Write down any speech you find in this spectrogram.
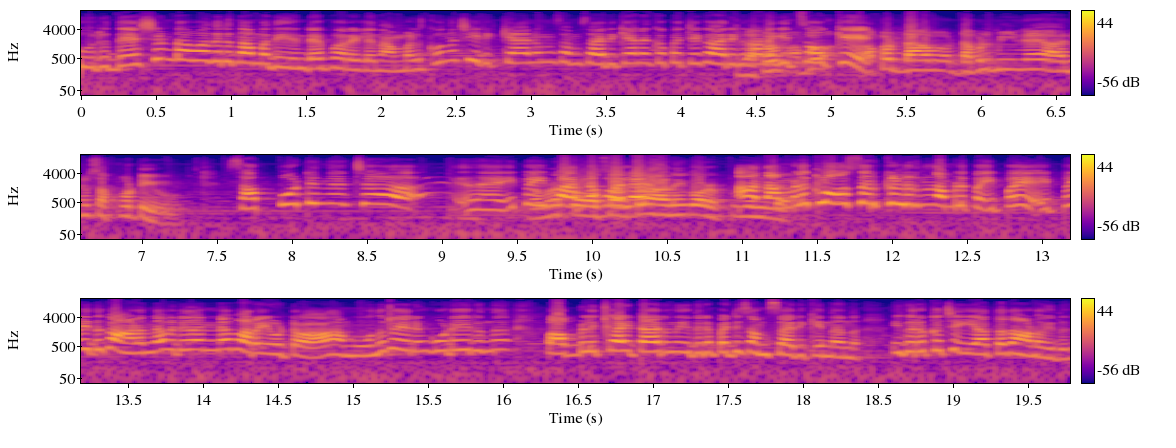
ദുരുദ്ദേശം ഉണ്ടാവാതിരുന്നാ മതി ഇതിന്റെ പറയില്ല നമ്മൾക്കൊന്ന് ചിരിക്കാനും സംസാരിക്കാനൊക്കെ പറ്റിയ കാര്യങ്ങളാണെങ്കിൽ ഇറ്റ്സ് ഓക്കെ അപ്പൊ ഡബിൾ മീനിനെ അതിന് സപ്പോർട്ട് ചെയ്യൂ. സപ്പോർട്ട് എന്ന് വെച്ചാ ഏഹ് ഇപ്പൊ ഈ നമ്മൾ പറഞ്ഞ പോലെ ആ. നമ്മൾ ക്ലോസ് സർക്കിളിൽ ഇരുന്ന് നമ്മൾ ഇപ്പൊ ഇപ്പൊ ഇത് കാണുന്നവര് തന്നെ പറയൂ കേട്ടോ ആ മൂന്ന് പേരും കൂടെ ഇരുന്ന് പബ്ലിക് ആയിട്ടായിരുന്നു ഇതിനെപ്പറ്റി സംസാരിക്കുന്നതെന്ന്. ഇവരൊക്കെ ചെയ്യാത്തതാണോ ഇത്?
